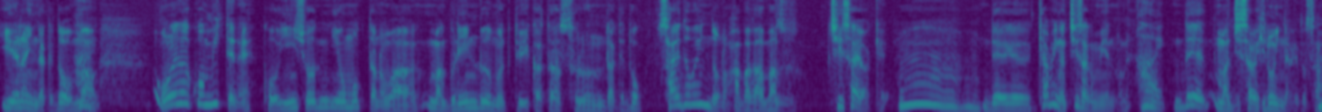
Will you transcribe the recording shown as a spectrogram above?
えないんだけど、まあはい俺がこう見てねこう印象に思ったのは、まあ、グリーンルームっていう言い方をするんだけどサイドウィンドウの幅がまず小さいわけうんうんうん。でキャビンが小さく見えるのね。はい。で、まあ、実際は広いんだけどさ、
